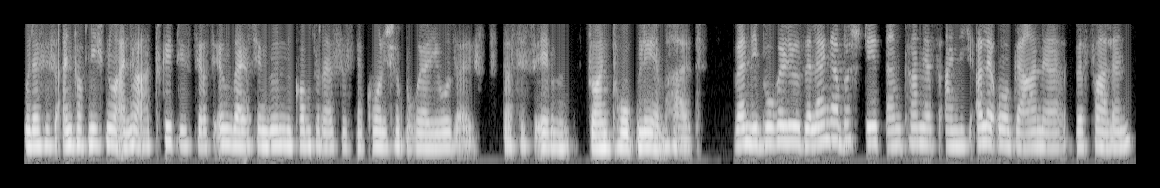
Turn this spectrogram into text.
Und das ist einfach nicht nur eine Arthritis, die aus irgendwelchen Gründen kommt, sondern dass es eine chronische Borreliose ist. Das ist eben so ein Problem halt. Wenn die Borreliose länger besteht, dann kann es eigentlich alle Organe befallen.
